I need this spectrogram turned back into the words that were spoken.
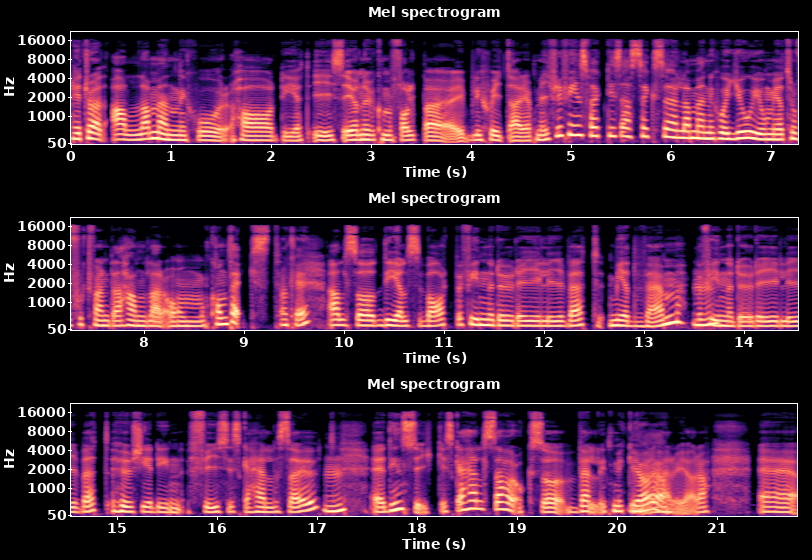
Jag tror att alla människor har det i sig och nu kommer folk bara bli skitarga på mig för det finns faktiskt asexuella människor. Jo, jo, men jag tror fortfarande det handlar om kontext. Okej. Alltså dels vart befinner du dig i livet? Med vem befinner du dig i livet? Hur ser din fysiska hälsa ut? Mm. Eh, Din psykiska hälsa har också väldigt mycket Ja, med det här att göra. Eh,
